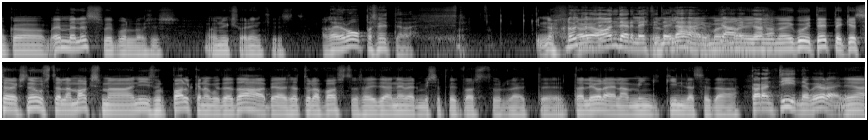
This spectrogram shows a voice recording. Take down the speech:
aga MLS võib-olla siis on üks variantidest. aga Euroopas mitte või? Noh no, no, Anderlehti ta ei lähe ju. ma, ma, ma, ei, ma ei kujuta ette, kes oleks nõus talle maksma nii suurt palka, nagu ta tahab ja sealt tuleb vastu, sa ei tea, never, mis sealt võib vastu tulla, et tal ei ole enam mingit kindlat seda. garantiid nagu ei ole. ja,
